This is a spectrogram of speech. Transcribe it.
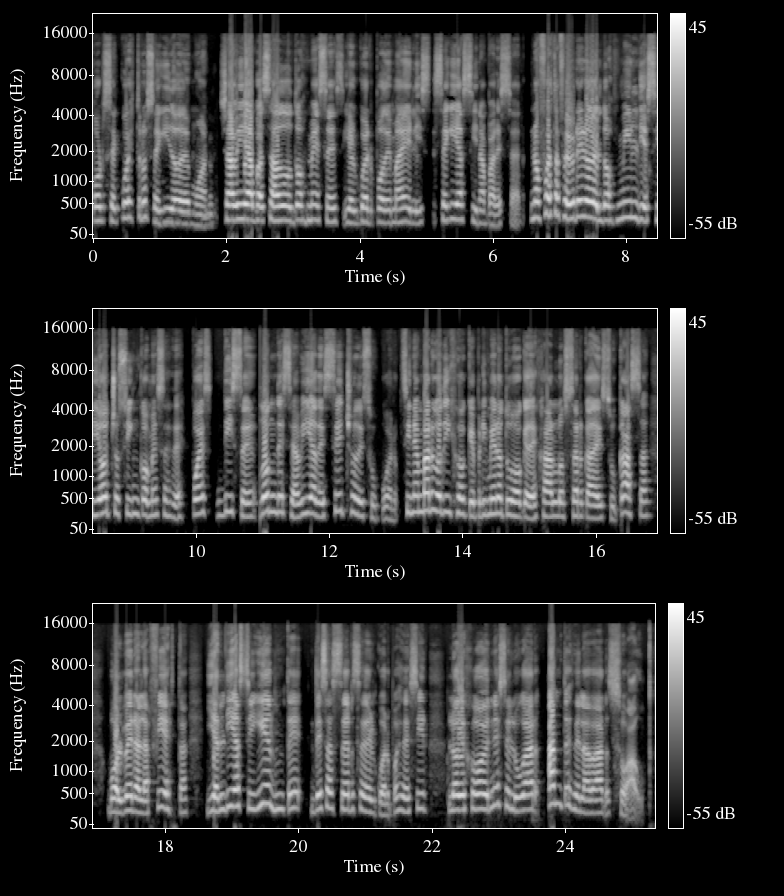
por secuestro seguido de muerte. Ya había pasado dos meses y el cuerpo de Maelis seguía sin aparecer. No fue hasta febrero del 2018, cinco meses después, dice dónde se había deshecho de su cuerpo. Sin embargo, dijo que primero tuvo que dejarlo cerca de su casa volver a la fiesta y al día siguiente deshacerse del cuerpo, es decir, lo dejó en ese lugar antes de lavar su auto.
